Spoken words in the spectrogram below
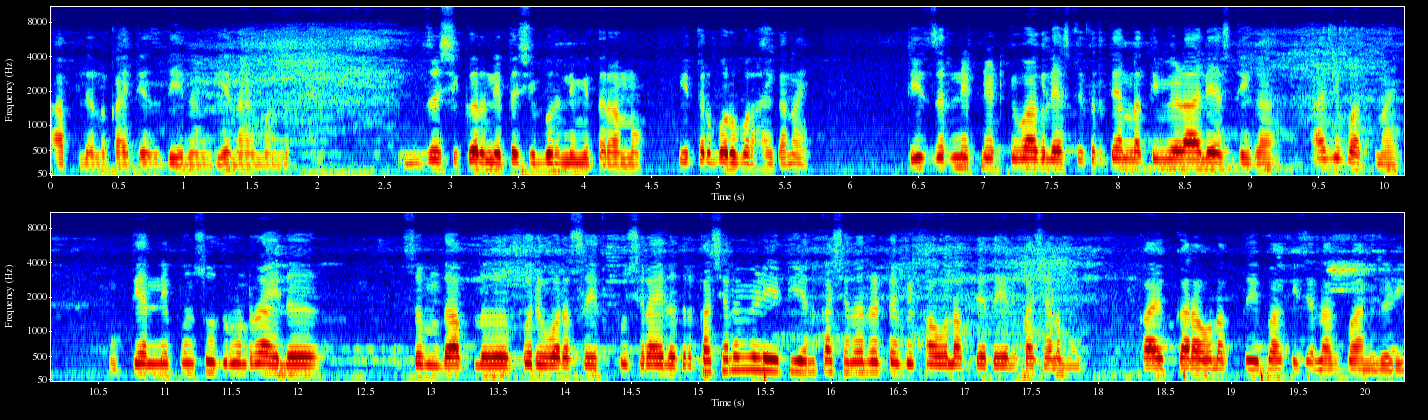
आपल्याला काय त्याचं देणं घेणं आहे म्हणलं जशी करणे तशी भरणे मित्रांनो. हे तर बरोबर आहे का नाही? ती जर नीटनेटकी वागली असते तर त्यांना ती वेळ आली असते का? अजिबात नाही. मग त्यांनी पण सुधरून राहिलं. समजा आपलं परिवारासहित खुश राहिलं तर कशाला वेळ येते आणि कशाला रटबे खावं लागते आणि कशाला मग काय करावं लागतंय बाकीच्या लाग भानगडी.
